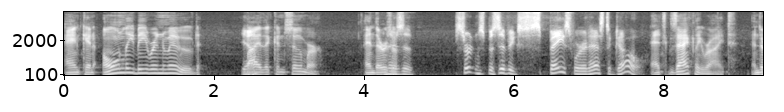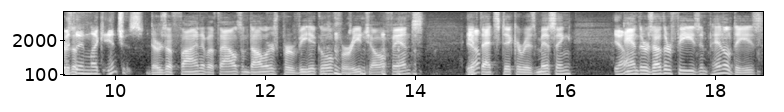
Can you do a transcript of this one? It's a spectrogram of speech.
and can only be removed Yeah. by the consumer. And there's, There's a, a certain specific space where it has to go that's exactly right. And there's a within like inches. there's a fine of a thousand dollars per vehicle for each offense if Yep. that sticker is missing. Yeah. And there's other fees and penalties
